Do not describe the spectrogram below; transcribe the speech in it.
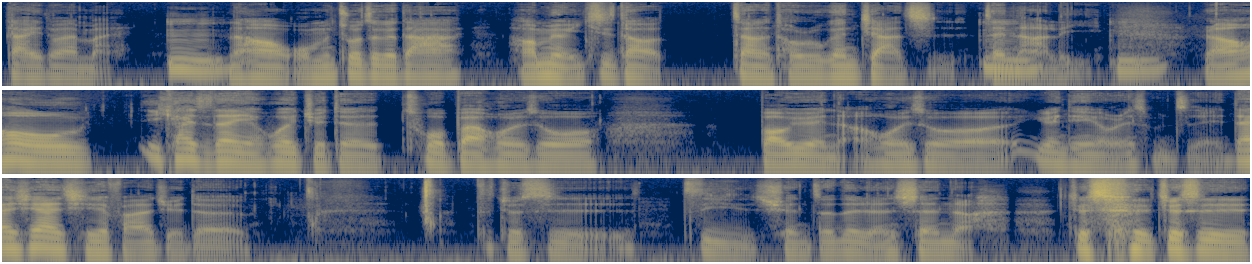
大家都在买，嗯。然后我们做这个，大家好像没有意识到这样的投入跟价值在哪里。嗯。然后一开始但也会觉得挫败，或者说抱怨啊，或者说怨天尤人什么之类。但是现在其实反而觉得，这就是自己选择的人生啊，就是就是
